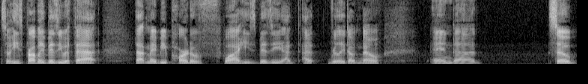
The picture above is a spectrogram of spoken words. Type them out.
So he's probably busy with that. That may be part of why he's busy. I, I really don't know. And uh, so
